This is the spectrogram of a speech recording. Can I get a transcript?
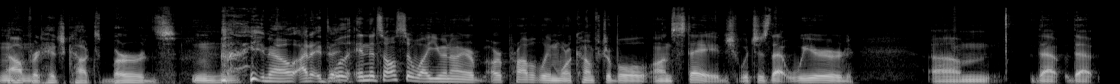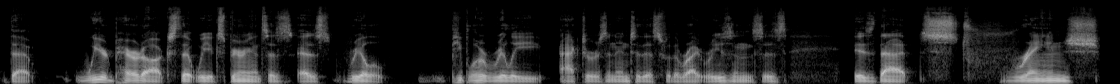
Alfred Hitchcock's birds. you know, I, it, Well, and it's also why you and I are, are probably more comfortable on stage, which is that weird, um, that that that weird paradox that we experience as as real people who are really actors and into this for the right reasons is is that strange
